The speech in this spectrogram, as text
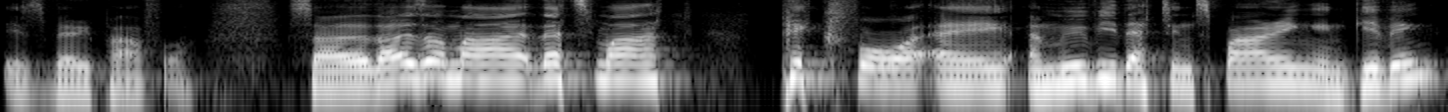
is very powerful. So those are my. That's my pick for a a movie that's inspiring and giving.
